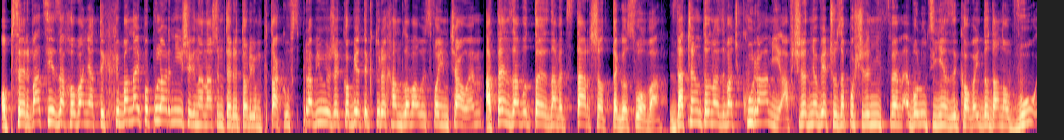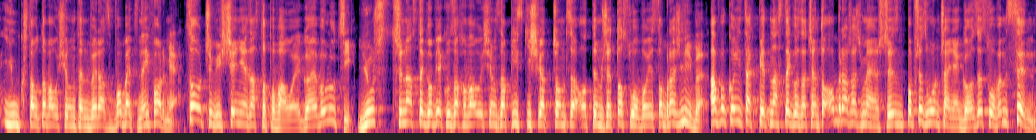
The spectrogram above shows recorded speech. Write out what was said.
Obserwacje zachowania tych chyba najpopularniejszych na naszym terytorium ptaków sprawiły, że kobiety, które handlowały swoim ciałem, a ten zawód to jest nawet starszy od tego słowa, zaczęto nazywać kurami, a w średniowieczu za pośrednictwem ewolucji językowej dodano W i ukształtował się ten wyraz w obecnej formie, co oczywiście nie zastopowało jego ewolucji. Już z XIII wieku zachowały się zapiski świadczące o tym, że to słowo jest obraźliwe, a w okolicach XV zaczęto obrażać mężczyzn poprzez łączenie go ze słowem syn.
